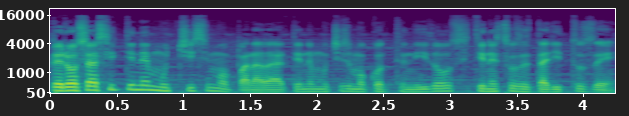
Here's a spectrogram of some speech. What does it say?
pero o sea, sí tiene muchísimo para dar, tiene muchísimo contenido, sí tiene estos detallitos de,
